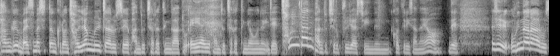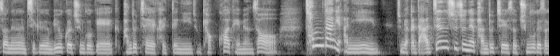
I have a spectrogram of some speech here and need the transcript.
방금 말씀하셨던 그런 전략 물자로서의 반도체라든가 또 AI 반도체 같은 경우는 이제 첨단 반도체로 분류할 수 있는 것들이잖아요. 근데 사실 우리나라로서는 지금 미국과 중국의 그 반도체 갈등이 좀 격화되면서 첨단이 아닌 좀 약간 낮은 수준의 반도체에서 중국에서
